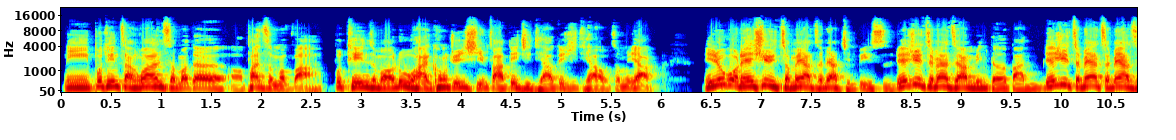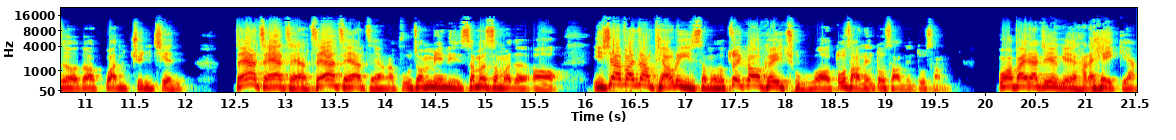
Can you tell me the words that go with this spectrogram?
你不听长官什么的哦，判什么法？不听什么陆海空军刑法第几条第几条怎么样？你如果连续怎么样怎么样，请闭室；连续怎么样怎样，明德班；连续怎么样怎么样之后都要关军监。怎样怎样怎样怎样怎样怎样啊？服从命令什么什么的哦。以下犯上条例什么的，最高可以处哦多少年多少年多少年。我拍下这个还来黑惊，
